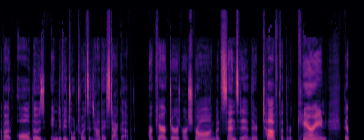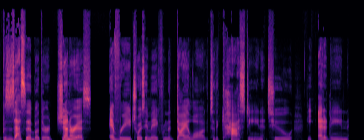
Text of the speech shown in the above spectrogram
about all those individual choices and how they stack up. Our characters are strong but sensitive. They're tough but they're caring. They're possessive but they're generous every choice we make from the dialogue to the casting to the editing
